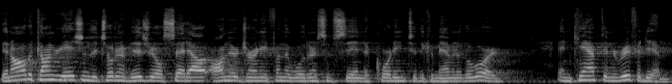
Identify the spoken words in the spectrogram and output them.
Then all the congregation of the children of Israel set out on their journey from the wilderness of sin according to the commandment of the Lord and camped in Rephidim.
